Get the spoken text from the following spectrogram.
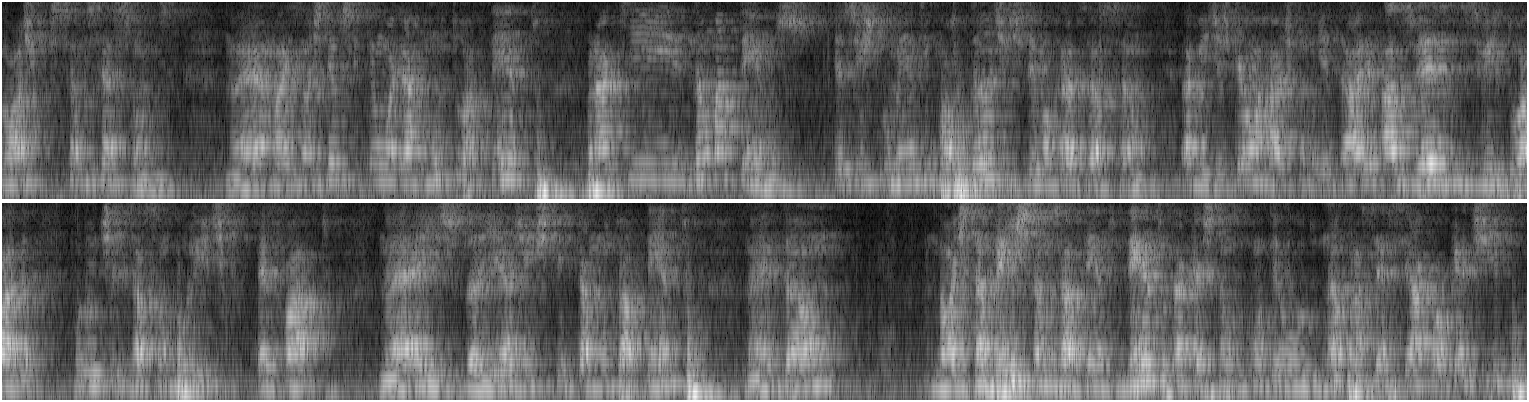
Lógico que são exceções, né, mas nós temos que ter um olhar muito atento para que não matemos esse instrumento importante de democratização da mídia, que é uma rádio comunitária, às vezes desvirtuada por utilização política, é fato, né? isso daí a gente tem que estar muito atento. Né? Então, nós também estamos atentos dentro da questão do conteúdo, não para cercear qualquer tipo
